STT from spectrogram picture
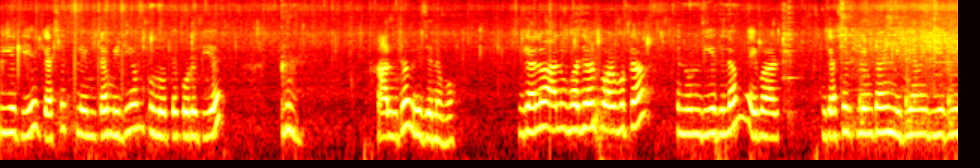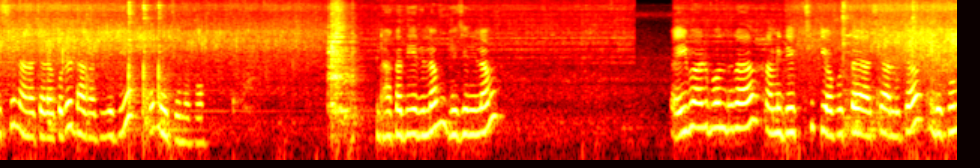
দিয়ে দিয়ে গ্যাসের ফ্লেমটা মিডিয়াম টু লোতে করে দিয়ে আলুটা ভেজে নেব। গেল আলু ভাজার পর্বটা, নুন দিয়ে দিলাম। এবার গ্যাসের ফ্লেমটা আমি মিডিয়ামে দিয়ে দিয়েছি, নাড়াচাড়া করে ঢাকা দিয়ে দিয়ে এটা ভেজে নেব। ঢাকা দিয়ে দিলাম, ভেজে নিলাম। এইবার বন্ধুরা, আমি দেখছি কি অবস্থায় আছে আলুটা। দেখুন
